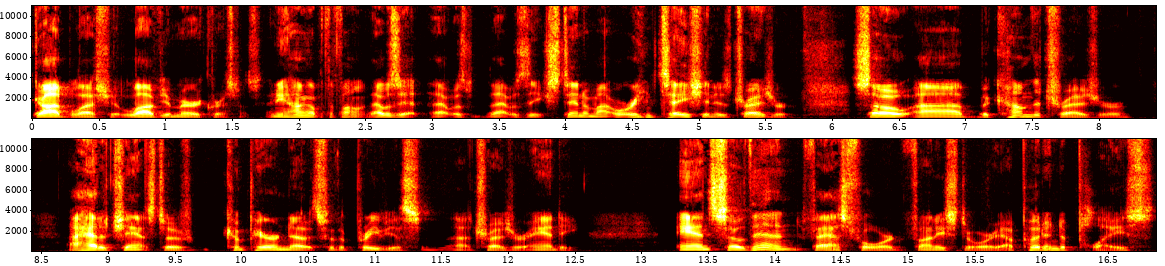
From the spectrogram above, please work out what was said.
God bless you. Love you. Merry Christmas." And he hung up the phone. That was it. That was that was the extent of my orientation as treasurer. So uh, become the treasurer. I had a chance to compare notes with the previous uh, treasurer, Andy. And so then, fast forward, funny story, I put into place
